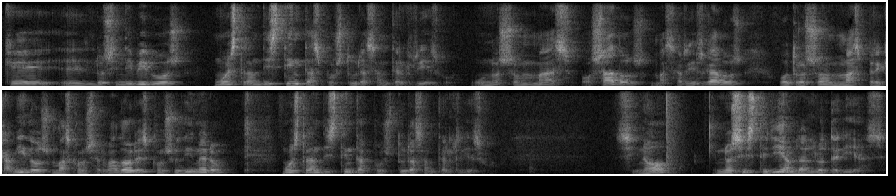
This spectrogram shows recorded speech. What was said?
que eh, los individuos muestran distintas posturas ante el riesgo. Unos son más osados, más arriesgados, otros son más precavidos, más conservadores con su dinero, muestran distintas posturas ante el riesgo. Si no, no existirían las loterías.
